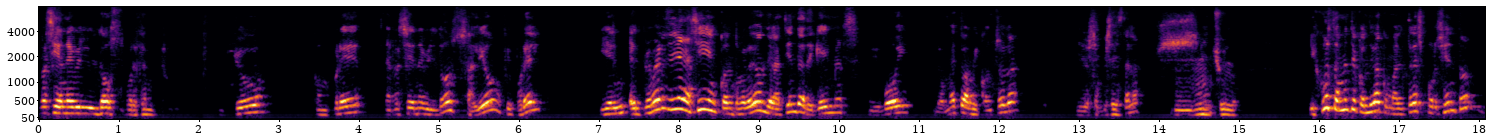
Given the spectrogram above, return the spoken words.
Resident Evil 2, por ejemplo yo compré el Resident Evil 2, salió, fui por él, y el, primer día así, en cuanto me lo dieron de la tienda de gamers, y voy, lo meto a mi consola y los empiezo a instalar. chulo. Y justamente cuando iba como al 3%,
